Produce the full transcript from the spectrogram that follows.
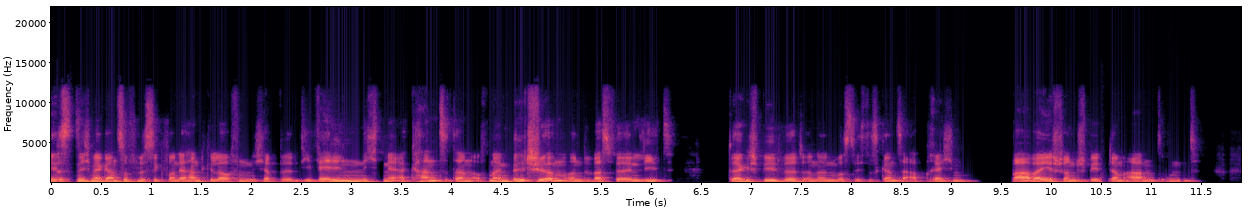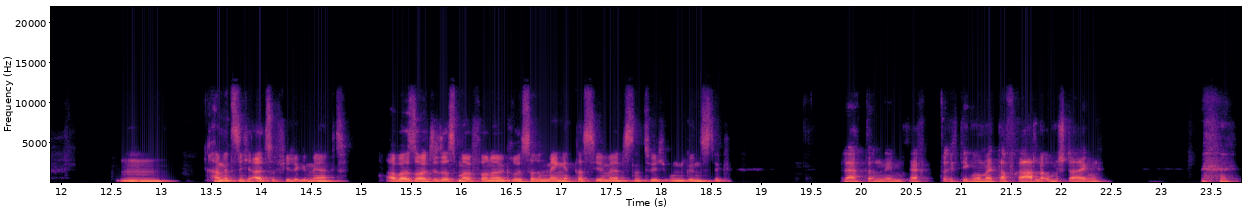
ist nicht mehr ganz so flüssig von der Hand gelaufen. Ich habe die Wellen nicht mehr erkannt dann auf meinem Bildschirm und was für ein Lied da gespielt wird. Und dann musste ich das Ganze abbrechen. War aber eh schon spät am Abend und mh, hm, haben jetzt nicht allzu viele gemerkt. Aber sollte das mal von einer größeren Menge passieren, wäre das natürlich ungünstig. Vielleicht dann im recht, richtigen Moment auf Radler umsteigen.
